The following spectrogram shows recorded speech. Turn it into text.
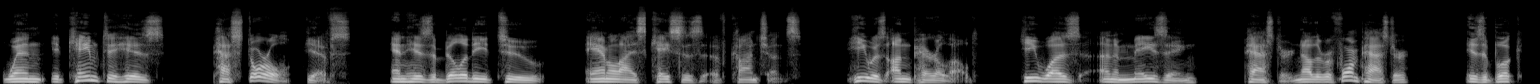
when it came to his pastoral gifts and his ability to analyze cases of conscience, he was unparalleled. He was an amazing pastor. Now, The Reformed Pastor is a book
